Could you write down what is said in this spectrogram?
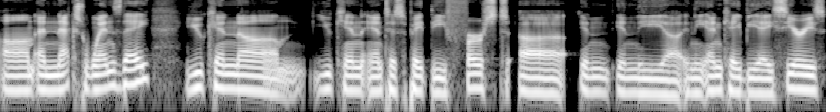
Um, and next Wednesday, you can um, you can anticipate the first uh, in in the uh, in the NKBA series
